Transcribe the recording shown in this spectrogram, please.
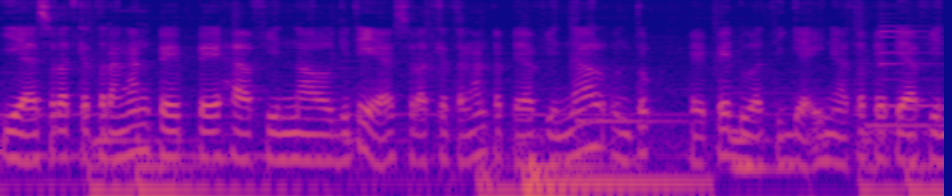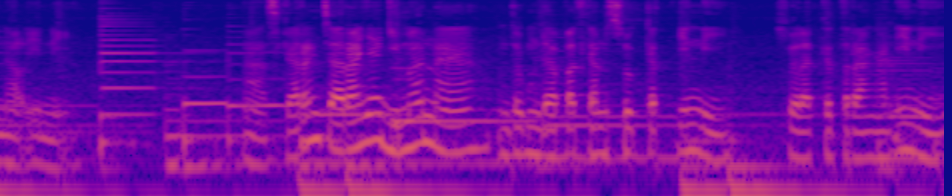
ya surat keterangan PPH final gitu ya. Surat keterangan PPH final untuk PP 23 ini atau PPH final ini. Nah sekarang caranya gimana untuk mendapatkan suket ini surat keterangan ini?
